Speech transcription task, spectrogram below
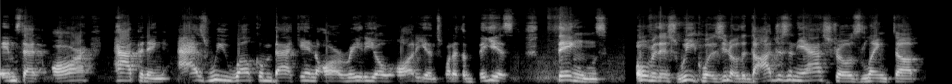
games that are happening as we welcome back in our radio audience. One of the biggest things over this week was, you know, the Dodgers and the Astros linked up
